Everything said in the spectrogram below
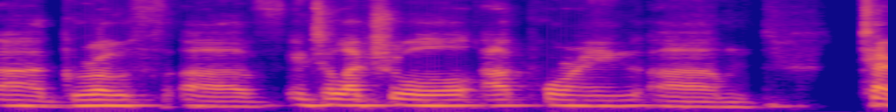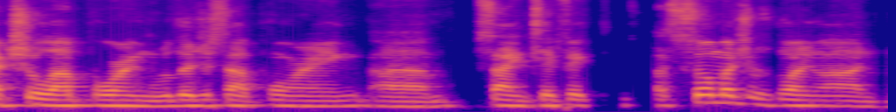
uh, growth of intellectual outpouring, um, textual outpouring, religious outpouring, um, scientific. uh, So much was going on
